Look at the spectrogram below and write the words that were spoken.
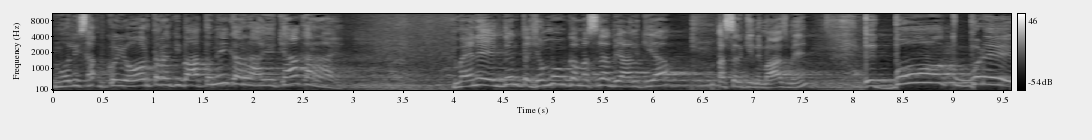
مولوی صاحب کوئی اور طرح کی بات تو نہیں کر رہا ہے، یہ کیا کر رہا ہے؟ میں نے ایک دن تجمم کا مسئلہ بیان کیا عصر کی نماز میں، ایک بہت بڑے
